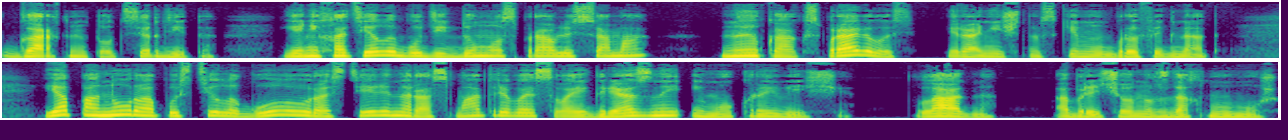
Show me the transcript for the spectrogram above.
Гаркнул тот сердито. Я не хотела будить, думала, справлюсь сама. «Ну и как, справилась?» — иронично вскинул бровь Игнат. Я понуро опустила голову, растерянно рассматривая свои грязные и мокрые вещи. «Ладно», — обреченно вздохнул муж.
